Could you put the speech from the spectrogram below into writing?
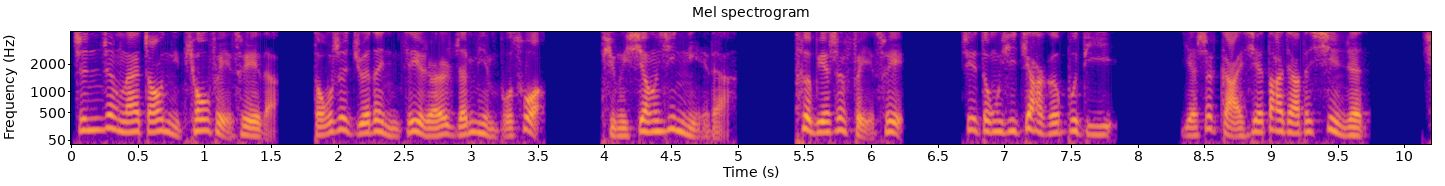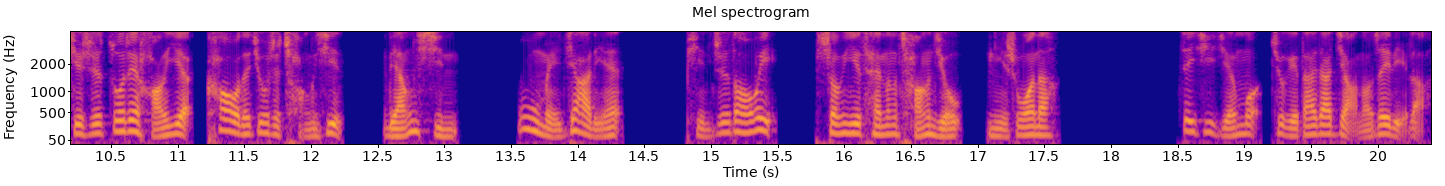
真正来找你挑翡翠的，都是觉得你这人人品不错，挺相信你的。特别是翡翠这东西，价格不低，也是感谢大家的信任。其实做这行业靠的就是诚信、良心，物美价廉，品质到位，生意才能长久。你说呢？这期节目就给大家讲到这里了。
